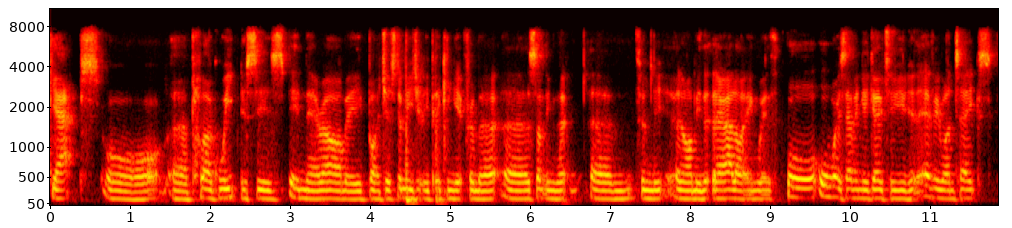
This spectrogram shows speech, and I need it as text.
gaps or uh, plug weaknesses in their army by just immediately picking it from a uh, something that um, from the, an army that they're allying with, or always having a go-to unit that everyone takes.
